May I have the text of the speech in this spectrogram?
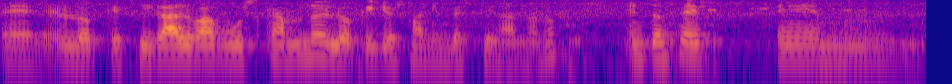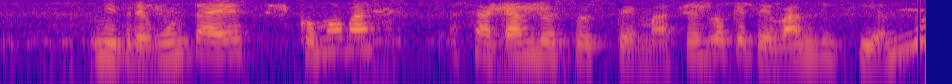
eh, lo que Sigal va buscando y lo que ellos van investigando. ¿no? Entonces, em, mi pregunta es, ¿cómo vas sacando esos temas? ¿Es lo que te van diciendo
